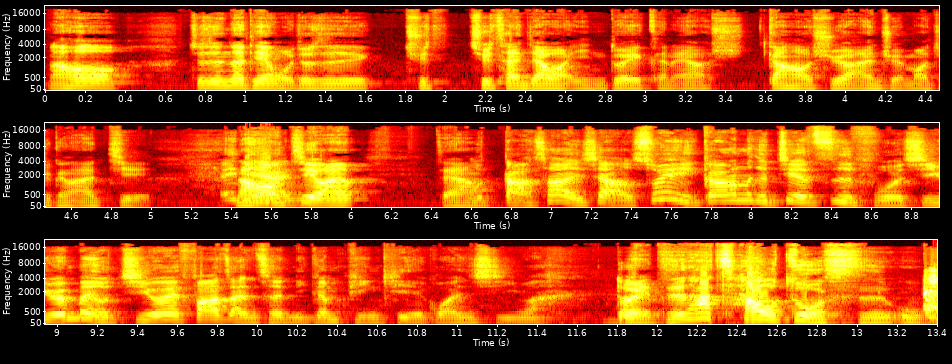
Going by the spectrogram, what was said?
然后就是那天我就是去去参加完营队，可能要刚好需要安全帽，就跟他借。哎然后借完怎样我？打岔一下，所以刚刚那个借制服的，其实原本有机会发展成你跟 Pinky 的关系嘛？对，只是他操作失误。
